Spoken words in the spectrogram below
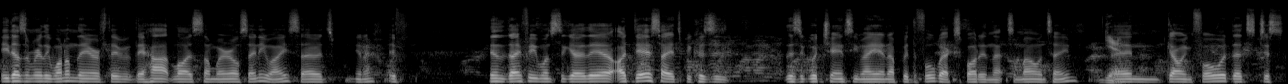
he doesn't really want them there, if their their heart lies somewhere else anyway. So it's you know if at the end of the day, if he wants to go there, I dare say it's because it, there's a good chance he may end up with the fullback spot in that Samoan team. Yeah. And going forward, that's just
